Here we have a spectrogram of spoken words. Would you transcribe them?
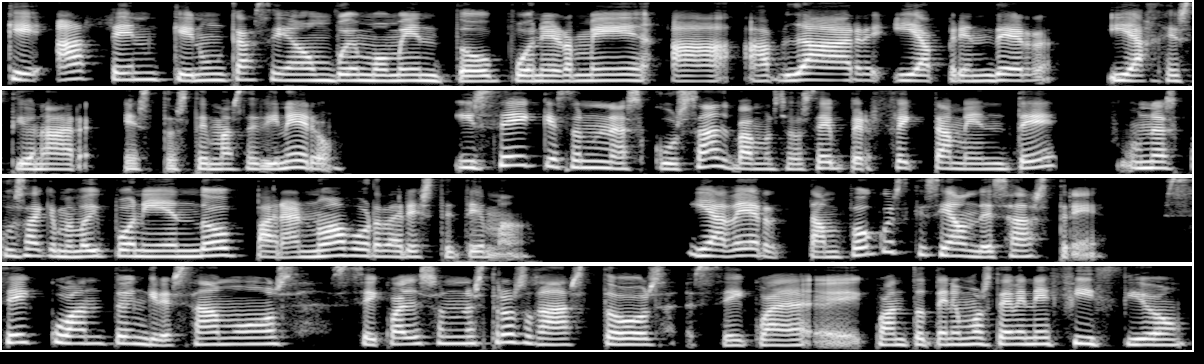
que hacen que nunca sea un buen momento ponerme a hablar y aprender y a gestionar estos temas de dinero. Y sé que son una excusa, vamos, lo sé perfectamente, una excusa que me voy poniendo para no abordar este tema. Y a ver, tampoco es que sea un desastre sé cuánto ingresamos, sé cuáles son nuestros gastos, sé eh, cuánto tenemos de beneficio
